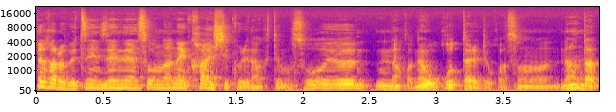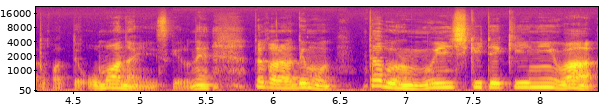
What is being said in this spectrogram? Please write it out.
だから別に全然そんなね、返してくれなくても、そういう、なんかね、怒ったりりとか、その、なんだとかって思わないんですけどね。だからでも、多分無意識的には、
